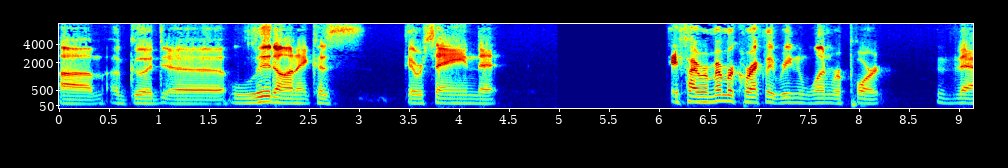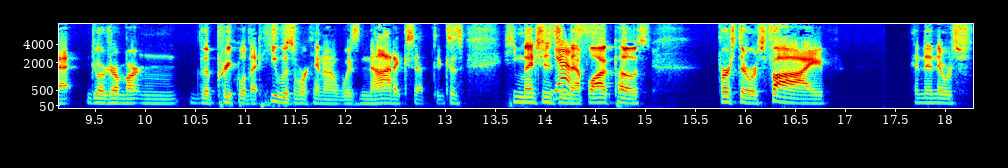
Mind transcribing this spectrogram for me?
um, a good uh, lid on it because they were saying that if I remember correctly, reading one report that George R. R. Martin, the prequel that he was working on, was not accepted because he mentions in that blog post first there was five, and then there was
